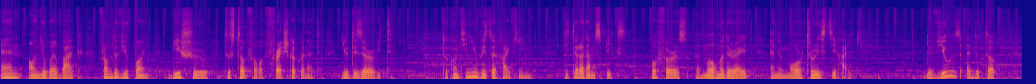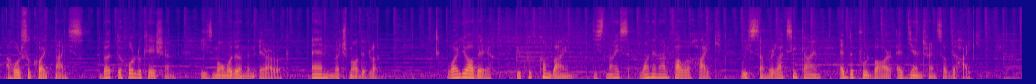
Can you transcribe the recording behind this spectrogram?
And on your way back from the viewpoint, be sure to stop for a fresh coconut you deserve it. To continue with the hiking, Little Adams Peaks offers a more moderate and a more touristy hike. The views at the top are also quite nice, but the whole location is more modern than Ella Rock and much more developed. While you are there, you could combine this nice one and a half hour hike with some relaxing time at the pool bar at the entrance of the hike,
